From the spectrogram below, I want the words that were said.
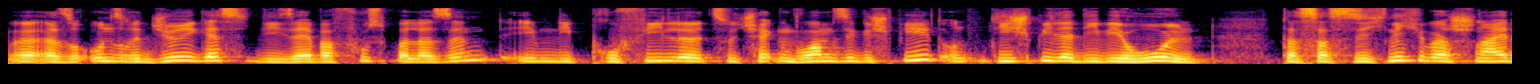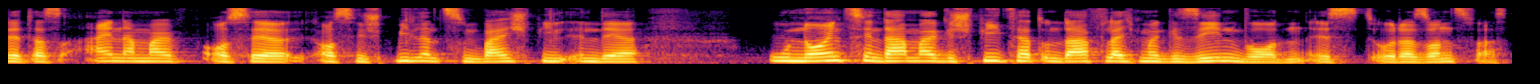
äh, also unsere Jurygäste, die selber Fußballer sind, eben die Profile zu checken, wo haben sie gespielt und die Spieler, die wir holen, dass das sich nicht überschneidet, dass einer mal aus, der, aus den Spielern zum Beispiel in der U19 da mal gespielt hat und da vielleicht mal gesehen worden ist oder sonst was.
